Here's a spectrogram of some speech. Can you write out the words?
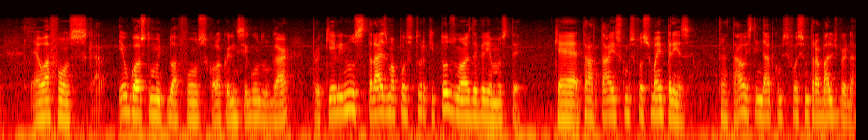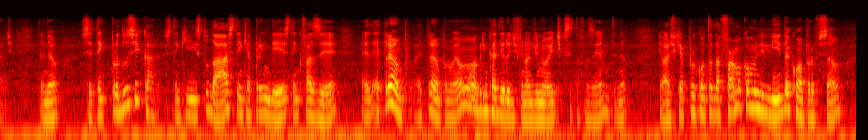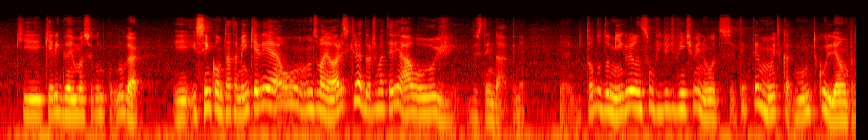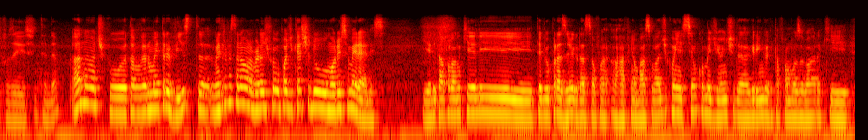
É o Afonso, cara. Eu gosto muito do Afonso, coloco ele em segundo lugar, porque ele nos traz uma postura que todos nós deveríamos ter. Que é tratar isso como se fosse uma empresa. Tratar o stand-up como se fosse um trabalho de verdade. Entendeu? Você tem que produzir, cara. Você tem que estudar, você tem que aprender, você tem que fazer. É, é trampo, é trampo. Não é uma brincadeira de final de noite que você tá fazendo, entendeu? Eu acho que é por conta da forma como ele lida com a profissão que, que ele ganha o meu segundo lugar. E, e sem contar também que ele é um, um dos maiores criadores de material hoje do stand-up, né? É, Todo domingo ele lança um vídeo de 20 minutos. Ele tem que ter muito, muito culhão pra fazer isso, entendeu? Ah, não, tipo, eu tava vendo uma entrevista. Uma entrevista não, na verdade foi o podcast do Maurício Meirelles. E ele tava falando que ele teve o prazer, graças ao Rafinha Basso lá, de conhecer um comediante da gringa que tá famoso agora, que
